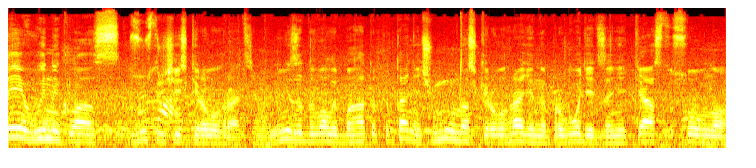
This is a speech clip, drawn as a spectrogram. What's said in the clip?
Ідея виникла з зустрічі з кіровоградцями. Мені задавали багато питань, чому у нас в Кіровограді не проводять заняття стосовно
